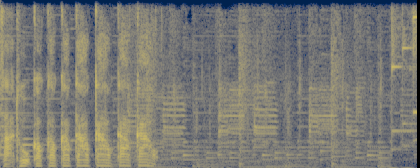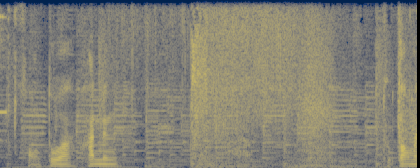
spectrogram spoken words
สาธุเก้าเก้าเก้าเก้าเก้าเก้าเก้าสองตัวพันหนึ่งถูกต้องไหม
